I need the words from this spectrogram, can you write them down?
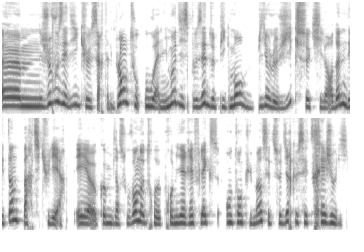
euh, je vous ai dit que certaines plantes ou, animaux disposaient de pigments biologiques, ce qui leur donne des teintes particulières. Et euh, comme bien souvent, notre premier réflexe en tant qu'humain, c'est de se dire que c'est très joli.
